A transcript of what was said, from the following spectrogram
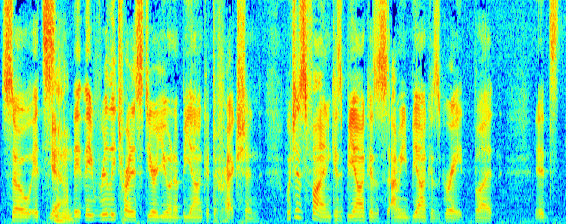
So it's Yeah. they, they really try to steer you in a Bianca direction, which is fine because Bianca's I mean Bianca's great, but it's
